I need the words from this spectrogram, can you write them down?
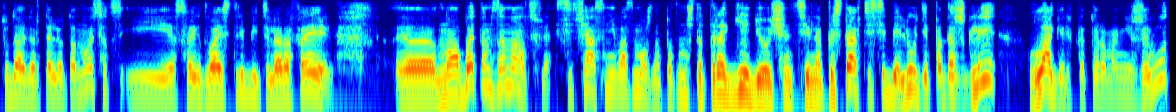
туда вертолетоносец и своих два истребителя «Рафаэль». Э, но об этом замалчивали. Сейчас невозможно, потому что трагедия очень сильная. Представьте себе, люди подожгли лагерь, в котором они живут,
